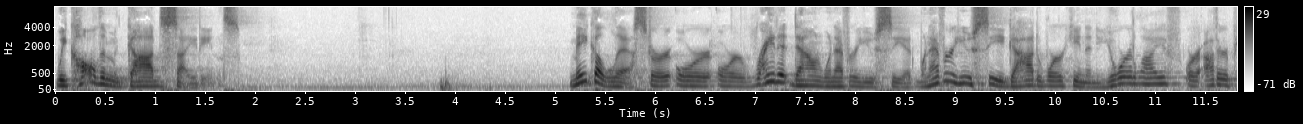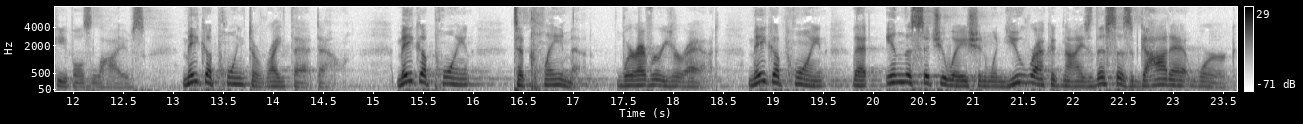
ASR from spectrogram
we call them God sightings. Make a list or, or, or write it down whenever you see it. Whenever you see God working in your life or other people's lives, make a point to write that down. Make a point to claim it wherever you're at. Make a point that in the situation when you recognize this is God at work,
